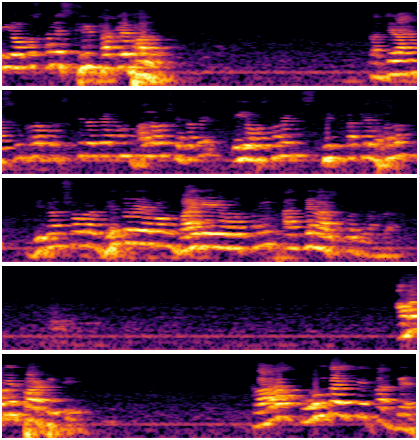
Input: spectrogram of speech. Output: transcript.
এই অবস্থানে স্থির থাকলে ভালো। রাজ্যের আইন শৃঙ্খলা পরিস্থিতিটা যে এখন ভালো, সেটাতে এই অবস্থানে স্থির থাকলে ভালো। বিধানসভার ভেতরে এবং বাইরে এই অবস্থানেই থাকবে না আশা করি আমরা। আমাদের পার্টিতে কারা কোন দায়িত্বে থাকবেন,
